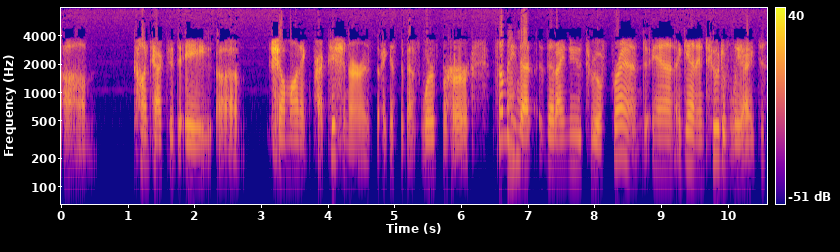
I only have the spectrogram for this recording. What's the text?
um, contacted a uh, shamanic practitioner, is I guess the best word for her. Somebody Uh-huh. that that I knew through a friend, and again, intuitively, I just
